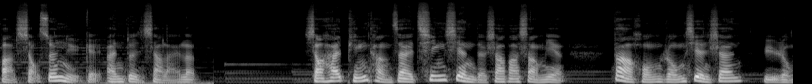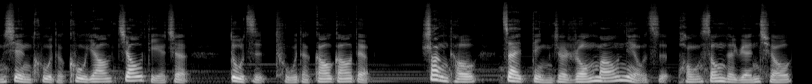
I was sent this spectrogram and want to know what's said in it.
把小孙女给安顿下来了。小孩平躺在青线的沙发上面，大红绒线衫与绒线裤的裤腰交叠着，肚子凸得高高的，上头再顶着绒毛纽子蓬松的圆球。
